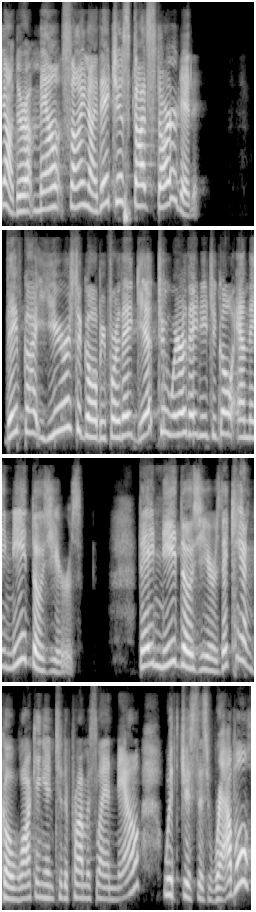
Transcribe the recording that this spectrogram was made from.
Yeah they're at Mount Sinai. They just got started They've got years to go before they get to where they need to go, and they need those years. They need those years. They can't go walking into the promised land now with just this rabble.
